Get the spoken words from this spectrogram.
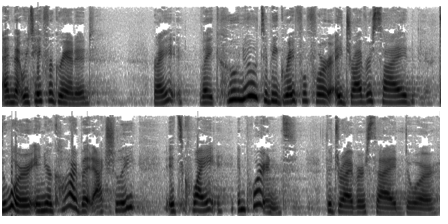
and that we take for granted, right? Like, who knew to be grateful for a driver's side door in your car? But actually, it's quite important, the driver's side door.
